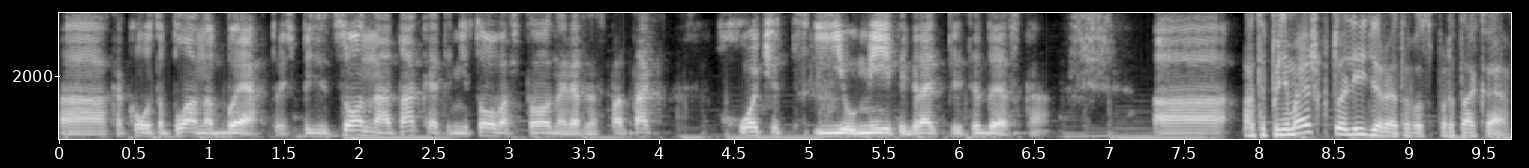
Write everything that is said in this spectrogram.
а, какого-то плана Б. То есть позиционная атака это не то, во что, наверное, Спартак хочет и умеет играть при ТДСК. А, а ты понимаешь, кто лидер этого Спартака?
